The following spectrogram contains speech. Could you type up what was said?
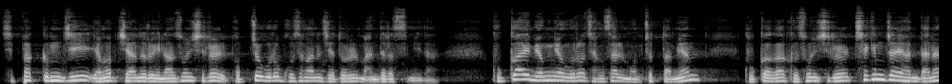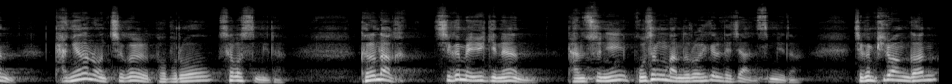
집합금지 영업 제한으로 인한 손실을 법적으로 보상하는 제도를 만들었습니다. 국가의 명령으로 장사를 멈췄다면 국가가 그 손실을 책임져야 한다는 당연한 원칙을 법으로 세웠습니다. 그러나 지금의 위기는 단순히 보상만으로 해결되지 않습니다. 지금 필요한 건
